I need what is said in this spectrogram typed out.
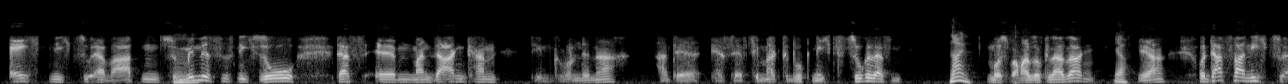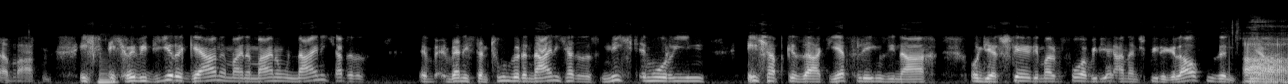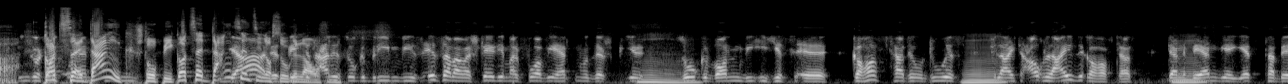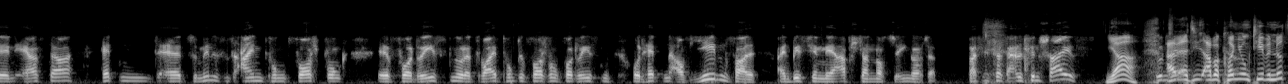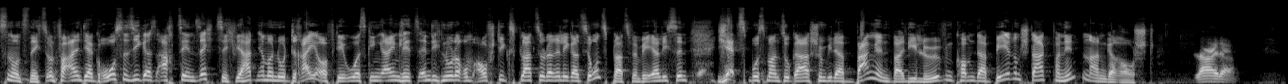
echt nicht zu erwarten. Zumindest mhm. nicht so, dass ähm, man sagen kann, dem Grunde nach hat der SFC Magdeburg nichts zugelassen. Nein. Muss man mal so klar sagen. Ja. Ja. Und das war nicht zu erwarten. Ich, mhm. ich revidiere gerne meine Meinung. Nein, ich hatte das, äh, wenn ich es dann tun würde, nein, ich hatte das nicht im Urin. Ich habe gesagt, jetzt legen Sie nach und jetzt stell dir mal vor, wie die anderen Spiele gelaufen sind. Ah, ja, Gott sei Dank, Struppi, Gott sei Dank ja, sind sie noch so gelaufen. Ist alles so geblieben, wie es ist, aber stell dir mal vor, wir hätten unser Spiel hm. so gewonnen, wie ich es äh, gehofft hatte und du es hm. vielleicht auch leise gehofft hast dann mhm. wären wir jetzt Tabellenerster, hätten äh, zumindest einen Punkt Vorsprung äh, vor Dresden oder zwei Punkte Vorsprung vor Dresden und hätten auf jeden Fall ein bisschen mehr Abstand noch zu Ingolstadt. Was ist das alles für ein Scheiß? Ja, aber, die, aber Konjunktive nützen uns nichts. Und vor allem der große Sieger ist 1860. Wir hatten immer nur drei auf der Uhr. Es ging eigentlich letztendlich nur darum, Aufstiegsplatz oder Relegationsplatz, wenn wir ehrlich sind. Jetzt muss man sogar schon wieder bangen, weil die Löwen kommen da bärenstark von hinten angerauscht. Leider.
